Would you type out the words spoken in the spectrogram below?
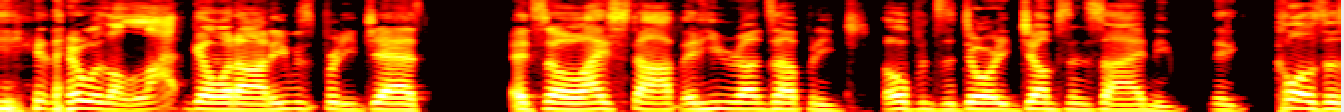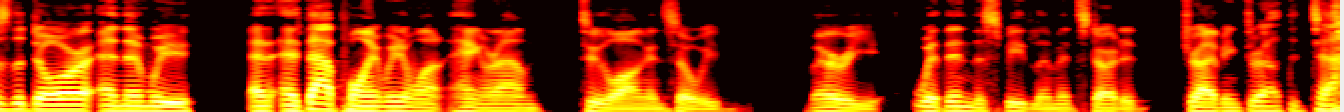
He, there was a lot going on. He was pretty jazzed. And so I stop and he runs up and he opens the door. And he jumps inside and he, and he closes the door. And then we, and at that point, we didn't want to hang around too long. And so we very within the speed limit started driving throughout the town.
